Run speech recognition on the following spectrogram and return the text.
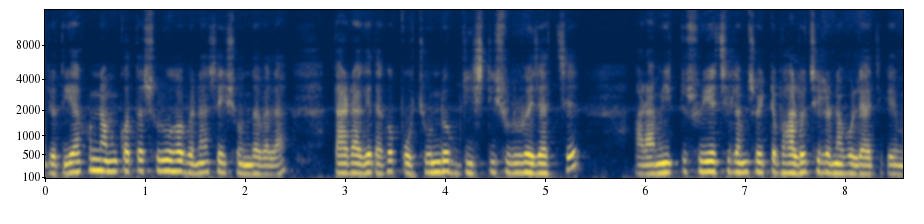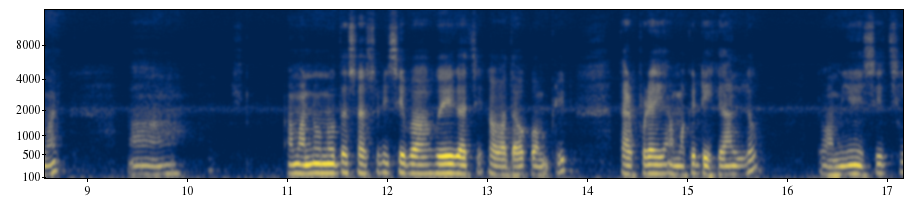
যদি এখন নামকথা শুরু হবে না সেই সন্ধ্যাবেলা, তার আগে দেখো প্রচণ্ড বৃষ্টি শুরু হয়ে যাচ্ছে। আর আমি একটু শুয়েছিলাম, শরীরটা ভালো ছিল না বলে আজকে আমার। আমার ননদা শাশুড়ি সেবা হয়ে গেছে, খাওয়া দাওয়া কমপ্লিট। তারপরে আমাকে ডেকে আনলো, তো আমিও এসেছি।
